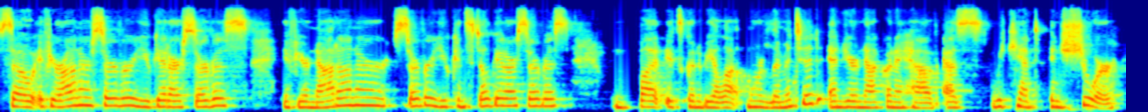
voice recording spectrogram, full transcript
So if you're on our server, you get our service. If you're not on our server, you can still get our service but it's going to be a lot more limited and you're not going to have as we can't ensure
